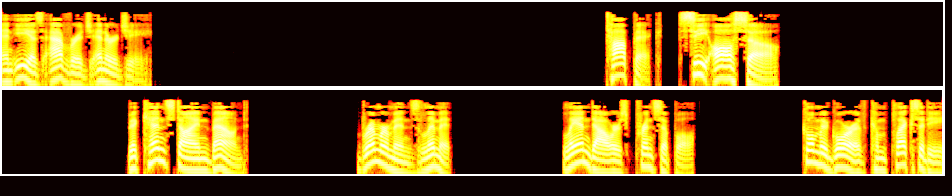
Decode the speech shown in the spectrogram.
and E is average energy. Topic. See also Bekenstein bound Bremermann's limit Landauer's principle Kolmogorov complexity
